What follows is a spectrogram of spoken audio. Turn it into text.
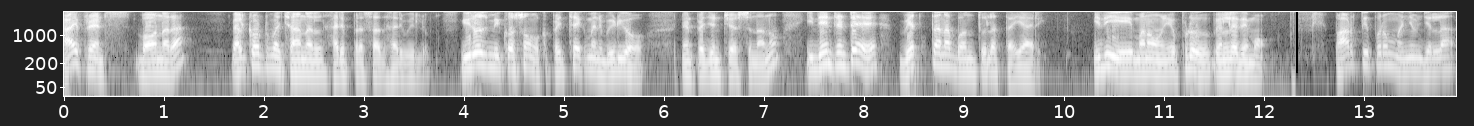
హాయ్ ఫ్రెండ్స్ బాగున్నారా? Welcome to my channel Hariprasad హరివీళ్ళు ఈరోజు మీకోసం ఒక ప్రత్యేకమైన వీడియో నేను ప్రజెంట్ చేస్తున్నాను. ఇదేంటంటే విత్తన బంతుల తయారీ. ఇది మనం ఎప్పుడు వినలేదేమో. పార్వతీపురం మన్యం జిల్లా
